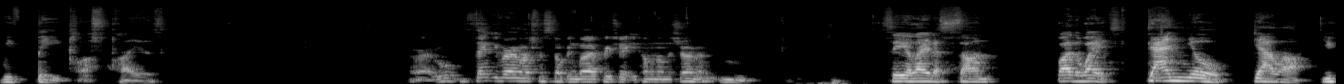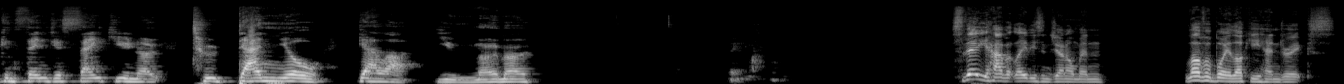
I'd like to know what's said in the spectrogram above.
with B plus players. All right. Well, thank you very much for stopping by. I appreciate you coming on the show, man. Mm. See you later, son. By the way, it's Daniel Gala. You can send your thank you note to Daniel Gala, you Momo. So there you have it, ladies and gentlemen. Loverboy Lochy Hendricks.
